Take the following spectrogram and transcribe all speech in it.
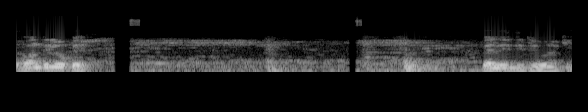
ওয়ান দিলে ওকে বিয়াল্লিশ দিতে হবে নাকি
